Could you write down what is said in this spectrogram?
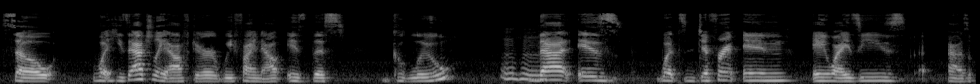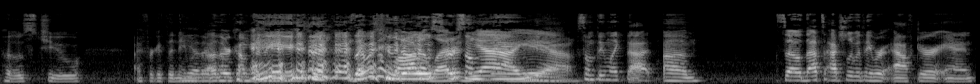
So what he's actually after, we find out, is this glue Mhm. that is what's different in AYZ's as opposed to I forget the name The of the other company. company. There was a lot of letters. something. Yeah, yeah, yeah. something like that. Um, so that's actually what they were after, and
